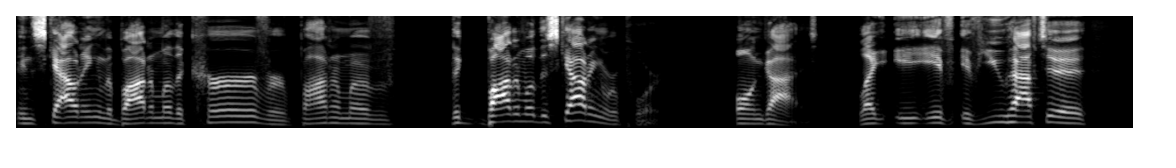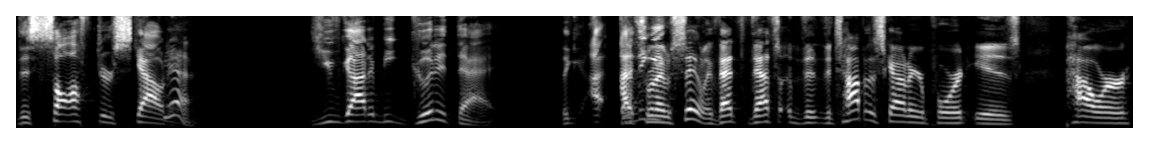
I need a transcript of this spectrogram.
in scouting the bottom of the curve or bottom of the bottom of the scouting report on guys? Like if if you have to the softer scouting, Yeah. you've got to be good at that. Like I, I That's think what I'm saying. Like that's that's the, the top of the scouting report is power,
